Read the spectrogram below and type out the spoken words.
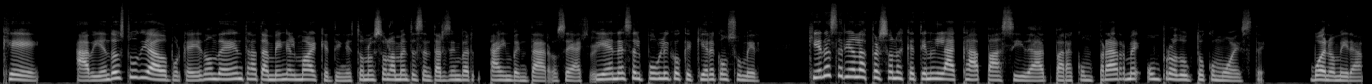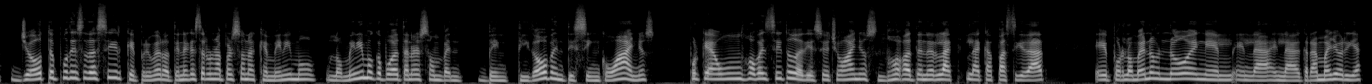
que, habiendo estudiado, porque ahí es donde entra también el marketing, esto no es solamente sentarse a inventar, o sea, ¿quién es el público que quiere consumir? ¿Quiénes serían las personas que tienen la capacidad para comprarme un producto como este? Bueno, mira, yo te pudiese decir que primero tiene que ser una persona que mínimo, lo mínimo que puede tener son 22, 25 años, porque a un jovencito de 18 años no va a tener la, capacidad, eh, por lo menos no en, el, en, la, en la gran mayoría,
